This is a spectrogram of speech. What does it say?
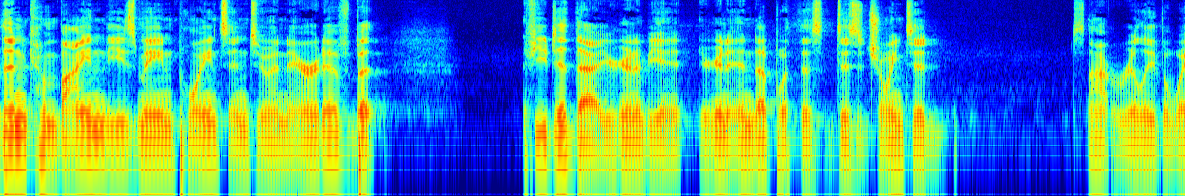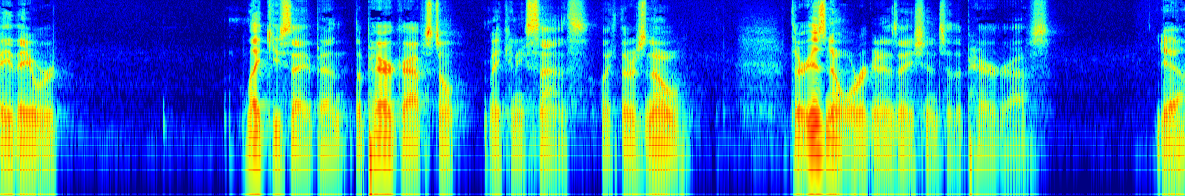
Then combine these main points into a narrative. But if you did that, you're going to be you're going to end up with this disjointed. It's not really the way they were. Like you say, Ben, the paragraphs don't make any sense. Like there's no, there is no organization to the paragraphs. Yeah.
